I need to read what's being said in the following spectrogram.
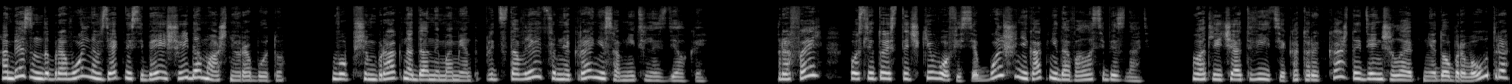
обязан добровольно взять на себя еще и домашнюю работу. В общем, брак на данный момент представляется мне крайне сомнительной сделкой. Рафаэль после той стычки в офисе больше никак не давал о себе знать. В отличие от Вити, который каждый день желает мне доброго утра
